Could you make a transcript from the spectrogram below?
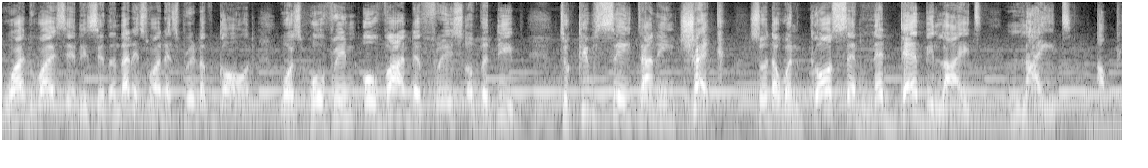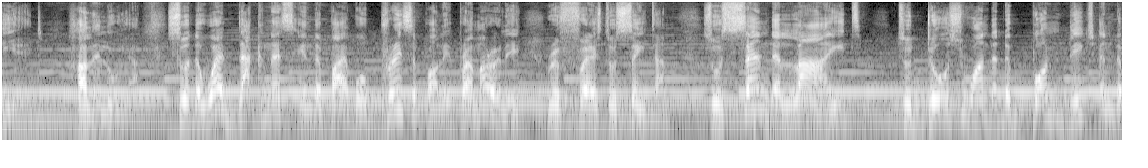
Why do I say this Satan? That is why the Spirit of God was hovering over the face of the deep to keep Satan in check so that when God said, Let there be light, light appeared. Hallelujah. So the word darkness in the Bible principally, primarily refers to Satan. So send the light to those who under the bondage and the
